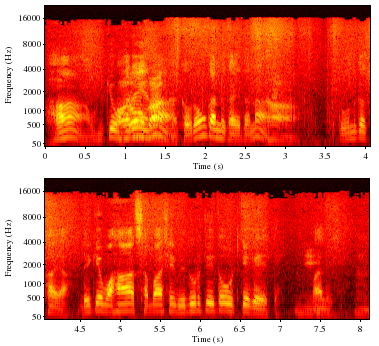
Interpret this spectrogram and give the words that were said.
हाँ उनके वहाँ रहे ना। कौरवों का अन्न खाया था ना। हाँ। तो उनका खाया। देखिए वहाँ सभा से विदुर जी तो उठ के गए थे जी। पहले से। हम्म,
